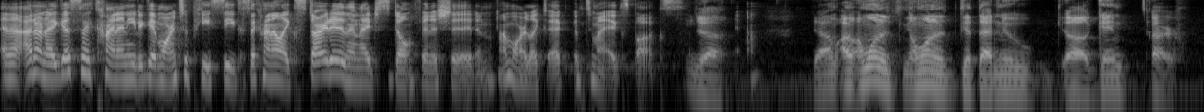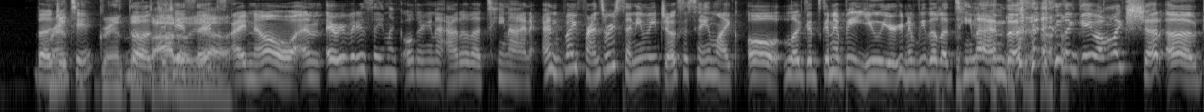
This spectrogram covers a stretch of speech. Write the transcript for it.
And I, I don't know. I guess I kind of need to get more into PC because I kind of like started and I just don't finish it, and I'm more like into my Xbox. Yeah. Yeah. I want to. I want to get that new uh, game. Uh, The Grand- GTA, Grand the Theft Auto, GTA Six. yeah. I know, and everybody's saying like, "Oh, they're gonna add a Latina," and, and my friends were sending me jokes of saying like, "Oh, look, it's gonna be you. You're gonna be the Latina in the in the game." I'm like, "Shut up!"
